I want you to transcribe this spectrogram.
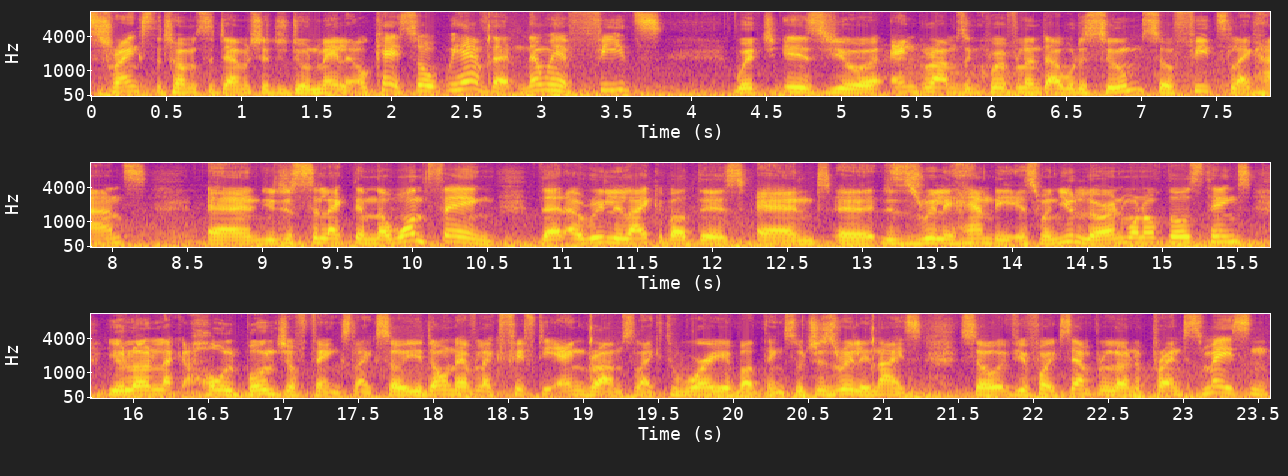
Strength determines the damage that you do in melee. Okay, so we have that. And then we have feats, which is your engrams equivalent, I would assume. So feats like hands and you just select them. Now, one thing that I really like about this, and uh, this is really handy, is when you learn one of those things, you learn like a whole bunch of things. Like, so you don't have like 50 engrams like to worry about things, which is really nice. So if you, for example, learn Apprentice Mason,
